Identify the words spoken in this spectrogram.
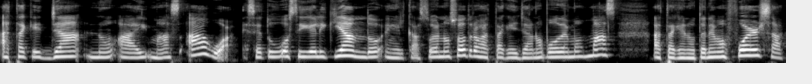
hasta que ya no hay más agua. Ese tubo sigue liqueando, en el caso de nosotros, hasta que ya no podemos más, hasta que no tenemos fuerza,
